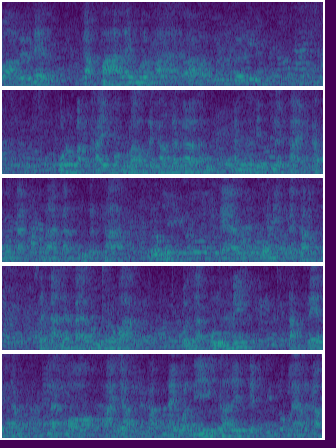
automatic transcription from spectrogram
วาเวลเนสกับมหาลัยบูรพานะครับ กฎบัตรไทยของเรานะครับ และก็กลุ่มพันธมิตรเครือข่ายนะครับโครงการพัฒนาการปลูกกัญชา ระบบแอโรโปนิกนะครับสกัดและแปรรูประหว่างบริษัทบลูมิ่งซักเซสจำกัดและมอพายัพนะครับ ในวันนี้ก็ได้เสร็จสิ้นลงแล้วนะครับ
